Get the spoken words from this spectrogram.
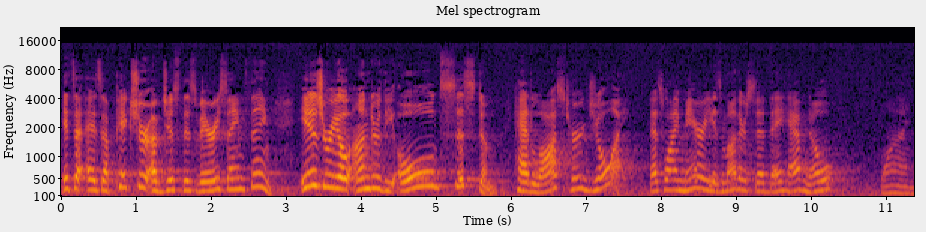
It's a, it's a picture of just this very same thing. Israel, under the old system, had lost her joy. That's why Mary, his mother, said they have no wine.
